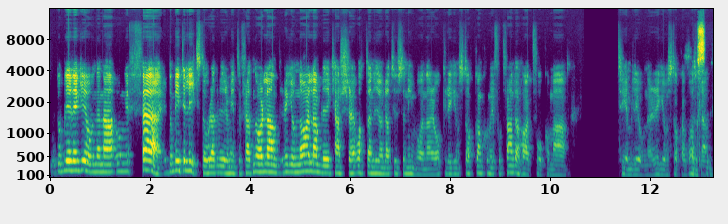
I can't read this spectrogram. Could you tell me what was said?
då blir regionerna ungefär, de blir inte likstora, det blir de inte, för att Norrland, Region Norrland blir kanske 800-900 000 invånare och Region Stockholm kommer fortfarande ha 2,3 miljoner, Region Stockholm Gotland.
